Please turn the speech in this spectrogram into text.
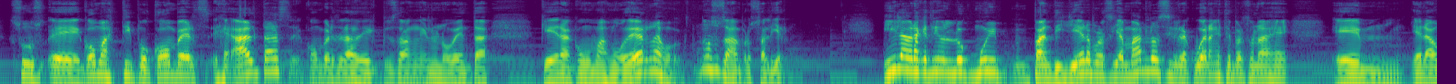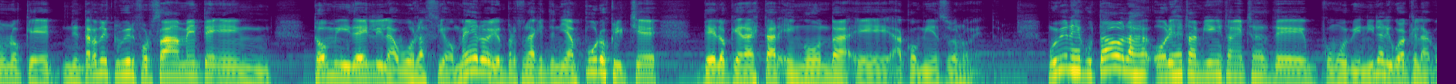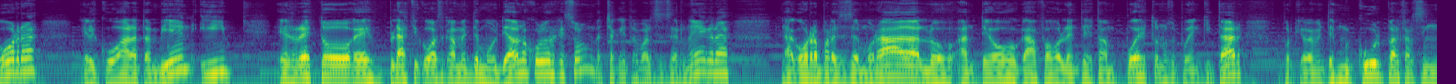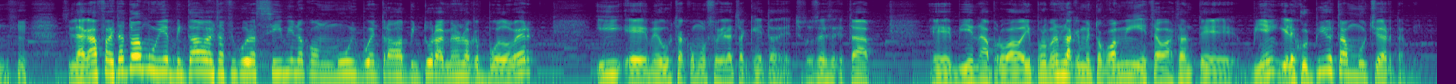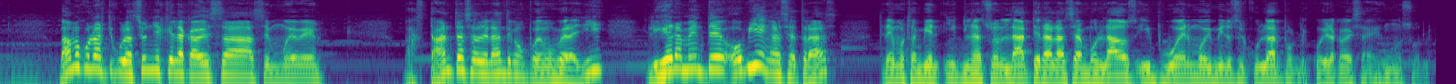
Sus eh, gomas tipo Converse altas, Converse de las de, que usaban en los 90 que eran como más modernas. No se usaban, pero salieron. Y la verdad que tiene un look muy pandillero, por así llamarlo. Si recuerdan, este personaje em, era uno que intentaron incluir forzadamente en Tommy Daly. La voz la hacía Homero y un personaje que tenía puros clichés de lo que era estar en onda eh, a comienzos de los 90. Muy bien ejecutado, las orejas también están hechas de como vinil, al igual que la gorra, el koala también. Y el resto es plástico básicamente moldeado en los colores que son. La chaqueta parece ser negra, la gorra parece ser morada, los anteojos, gafas o lentes están puestos, no se pueden quitar, porque obviamente es muy cool para estar sin, sin las gafas. Está todo muy bien pintado, esta figura sí vino con muy buen trabajo de pintura, al menos lo que puedo ver. Y eh, me gusta cómo se la chaqueta, de hecho. Entonces está eh, bien aprobado y por lo menos la que me tocó a mí está bastante bien. Y el esculpido está muy chévere también. Vamos con la articulación y es que la cabeza se mueve bastante hacia adelante, como podemos ver allí. Ligeramente o bien hacia atrás. Tenemos también inclinación lateral hacia ambos lados y buen movimiento circular porque el cuello y la cabeza es uno solo.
